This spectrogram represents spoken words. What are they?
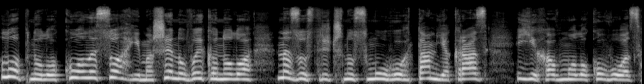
лопнуло колесо і машину викинуло на зустрічну смугу. Там якраз їхав молоковоз.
